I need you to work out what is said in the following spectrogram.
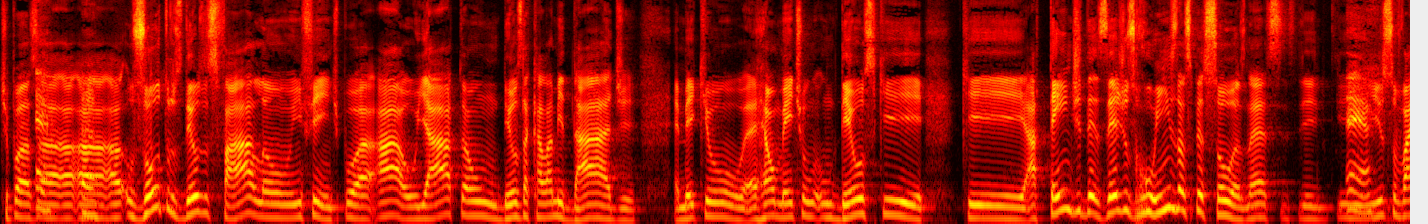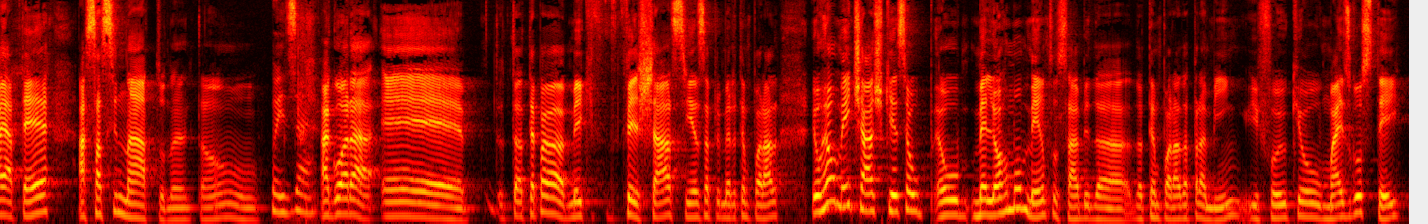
Tipo, as, é, a, a, a, os outros deuses falam, enfim, tipo, ah, o Yato é um deus da calamidade. É meio que um, é realmente um, um deus que, que atende desejos ruins das pessoas, né? E, é. isso vai até assassinato, né? Então. Pois é. Agora, é. Até para meio que fechar assim essa primeira temporada, eu realmente acho que esse é o, é o melhor momento, sabe, da, da temporada para mim, e foi o que eu mais gostei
